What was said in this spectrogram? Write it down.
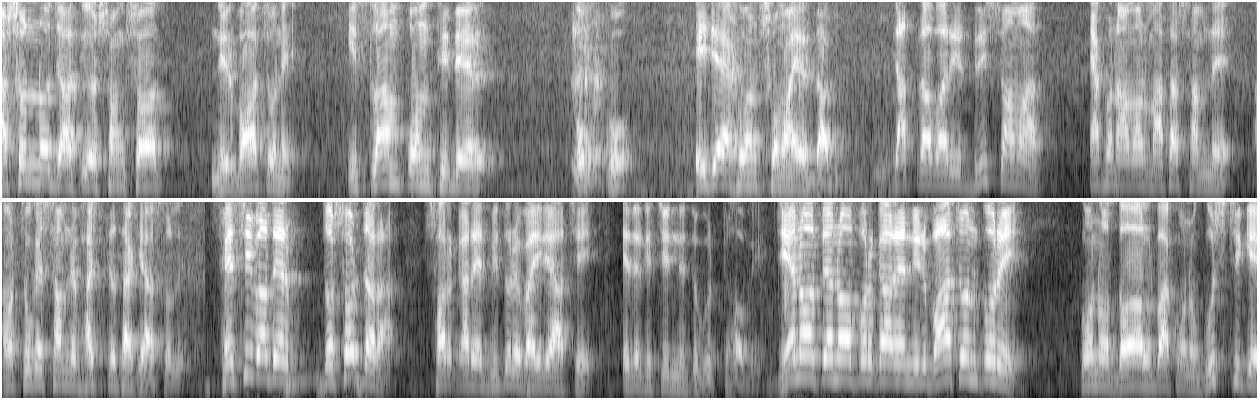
আসন্ন জাতীয় সংসদ নির্বাচনে ইসলামপন্থীদের ঐক্য, এইটা এখন সময়ের দাবি। যাত্রাবাড়ির দৃশ্য আমার এখন আমার মাথার সামনে, আমার চোখের সামনে ভাসতে থাকে আসলে। ফেসিবাদের দোসর যারা সরকারের ভিতরে বাইরে আছে, এদেরকে চিহ্নিত করতে হবে। যেন তেন প্রকারের নির্বাচন করে কোনো দল বা কোনো গোষ্ঠীকে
